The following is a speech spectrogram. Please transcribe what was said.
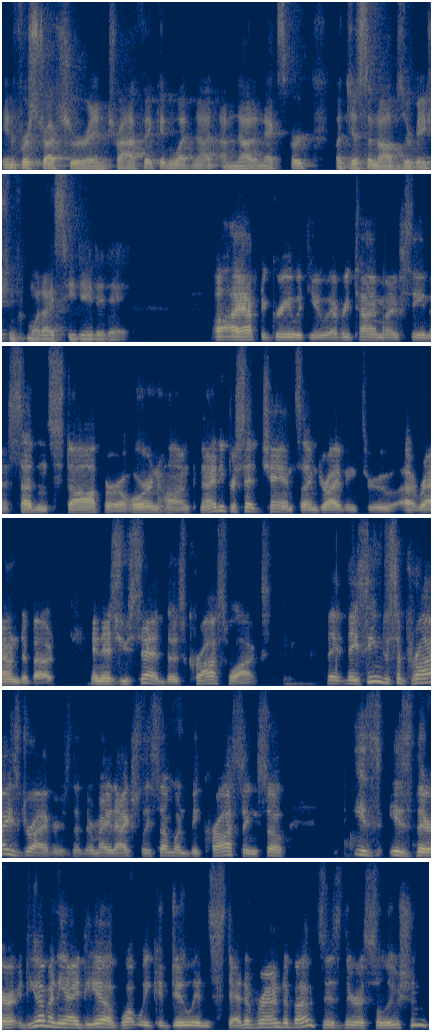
infrastructure and traffic and whatnot. I'm not an expert, but just an observation from what I see day to day. Well, I have to agree with you. Every time I've seen a sudden stop or a horn honk, 90% chance I'm driving through a roundabout. And as you said, those crosswalks, they, they seem to surprise drivers that there might actually someone be crossing. So is is there do you have any idea of what we could do instead of roundabouts? Is there a solution?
